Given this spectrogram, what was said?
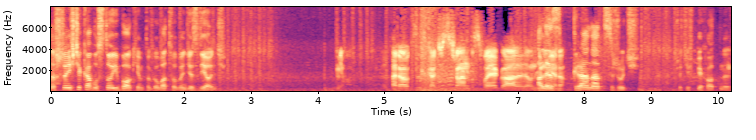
Na szczęście kawu stoi bokiem, to go łatwo będzie zdjąć. Nie ma Fera odzyskać, strzelam do swojego, ale on nie Ale umiera. z granat rzuć przeciwpiechotny.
